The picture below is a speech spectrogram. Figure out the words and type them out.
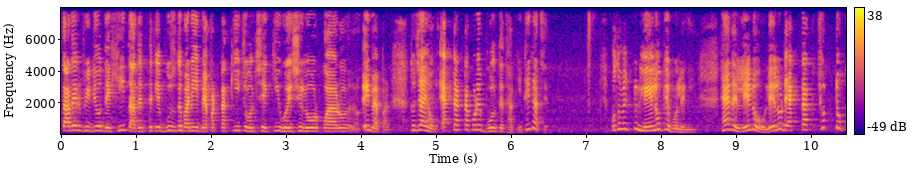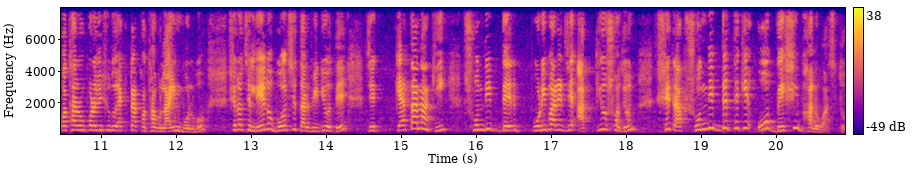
তাদের ভিডিও দেখি, তাদের থেকে বুঝতে পারি ব্যাপারটা কি চলছে, কি হয়েছিল, ওর কয়ার- এই ব্যাপার। তো যাই হোক, একটা একটা করে বলতে থাকি, ঠিক আছে? প্রথমে একটু লেলোকে বলে নিই। হ্যাঁ রে, লেলো, লেলোর একটা ছোট্ট কথার উপর আমি শুধু একটা কথা লাইন বলব। সেটা হচ্ছে লেলো বলছে তার ভিডিওতে যে ক্যাতা নাকি সন্দীপদের পরিবারের যে আত্মীয় স্বজন, সেটা সন্দীপদের থেকে ও বেশি ভালোবাসতো।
